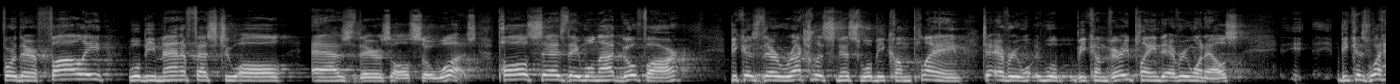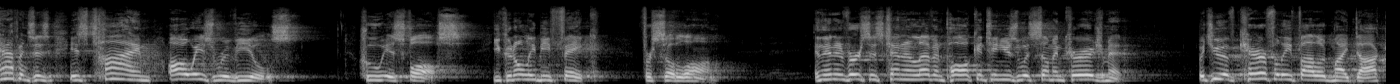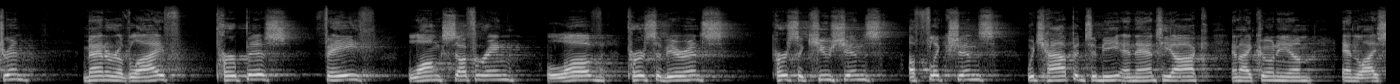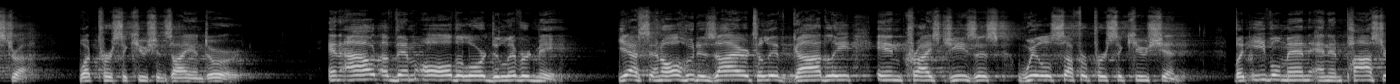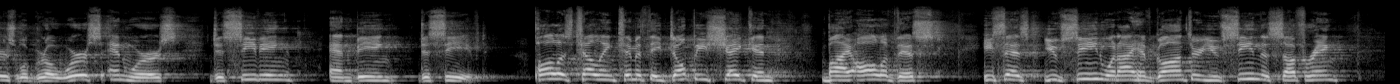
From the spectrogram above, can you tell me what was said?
for their folly will be manifest to all as theirs also was. Paul says they will not go far because their recklessness will become plain to everyone, it will become very plain to everyone else. Because what happens is, is time always reveals who is false. You can only be fake for so long. And then in verses 10 and 11, Paul continues with some encouragement. But you have carefully followed my doctrine, manner of life, purpose, faith, long suffering, love, perseverance, persecutions, afflictions, which happened to me in Antioch and Iconium and Lystra. What persecutions I endured. And out of them all the Lord delivered me. Yes, and all who desire to live godly in Christ Jesus will suffer persecution. But evil men and impostors will grow worse and worse, deceiving and being deceived. Paul is telling Timothy, don't be shaken by all of this. He says, You've seen what I have gone through, you've seen the suffering.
